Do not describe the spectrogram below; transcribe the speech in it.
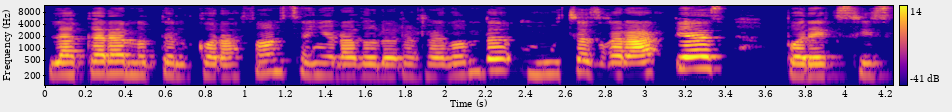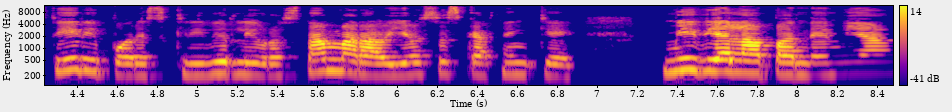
La cara nota el corazón, señora Dolores Redonda. Muchas gracias por existir y por escribir libros tan maravillosos que hacen que mi día en la pandemia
